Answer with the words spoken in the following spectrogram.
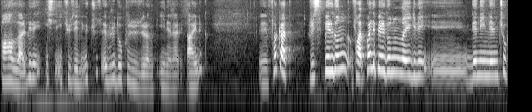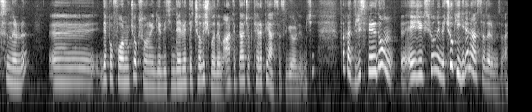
pahalılar. Biri işte 250-300, öbürü 900 liralık iğneler aylık. E, fakat risperidonun, paliperidonunla ilgili e, deneyimlerim çok sınırlı. E, depo formu çok sonra girdiği için devlette çalışmadığım, artık daha çok terapi hastası gördüğüm için. Fakat risperidon e, enjeksiyonu ile çok iyi giden hastalarımız var.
